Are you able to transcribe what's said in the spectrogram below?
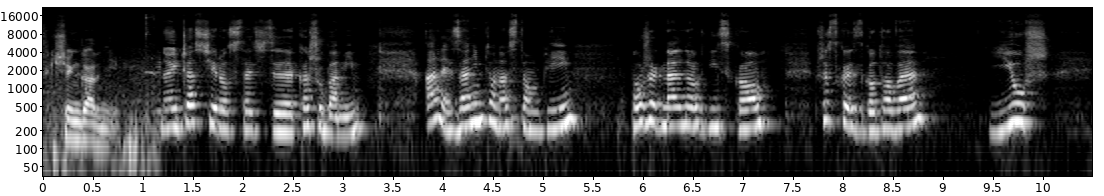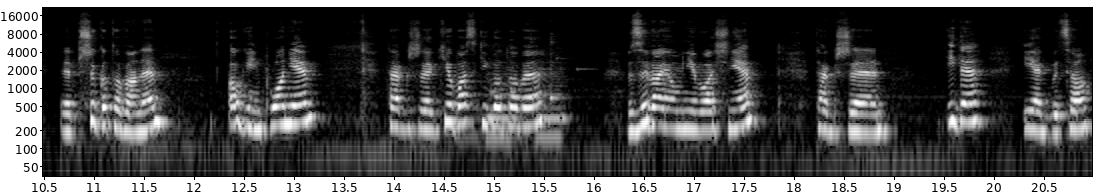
W księgarni. No i czas się rozstać z kaszubami, ale zanim to nastąpi, pożegnalne ognisko, wszystko jest gotowe, już przygotowane, ogień płonie, także kiełbaski gotowe, wzywają mnie właśnie, także idę i jakby co,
